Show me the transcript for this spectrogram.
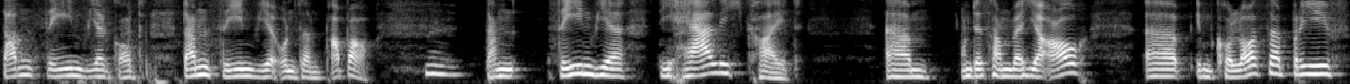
dann sehen wir Gott, dann sehen wir unseren Papa. Mhm. Dann sehen wir die Herrlichkeit. Ähm, und das haben wir hier auch äh, im Kolosserbrief,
